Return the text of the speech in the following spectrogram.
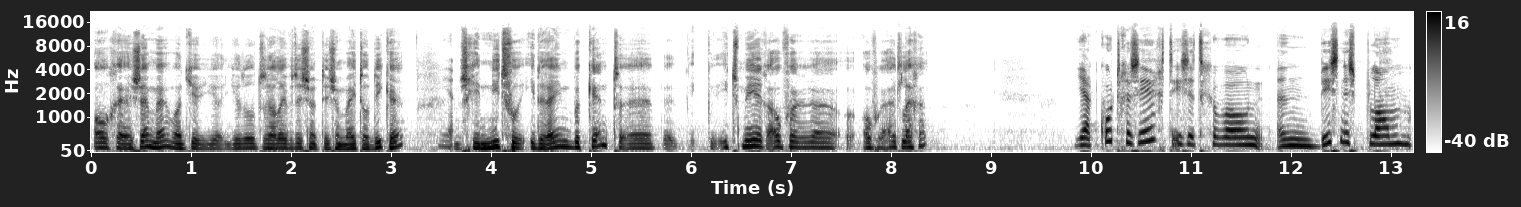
OGSM, hè? want je, je, je doet het al even, het is een, het is een methodiek. Hè? Ja. Misschien niet voor iedereen bekend. Uh, iets meer over, uh, over uitleggen? Ja, kort gezegd is het gewoon een businessplan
